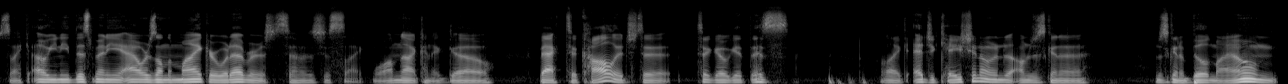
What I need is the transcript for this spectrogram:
it's like, oh, you need this many hours on the mic or whatever. So it's just like, well, I'm not going to go back to college to, to go get this like education. I'm, I'm just going to, I'm just to build my own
